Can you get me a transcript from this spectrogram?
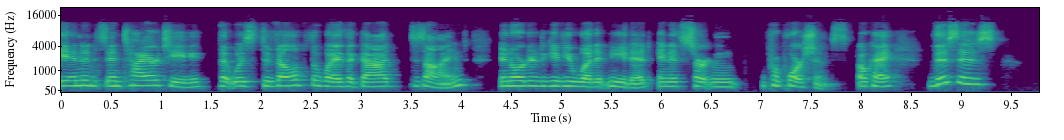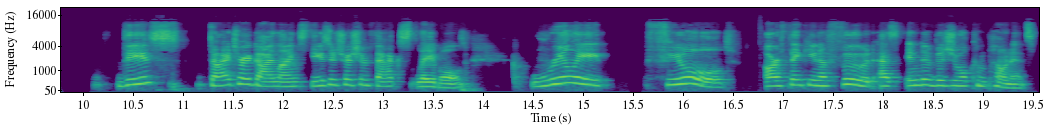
in its entirety that was developed the way that God designed in order to give you what it needed in its certain proportions. Okay. This is these dietary guidelines, these nutrition facts labeled really fueled our thinking of food as individual components.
